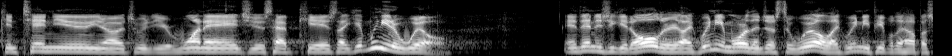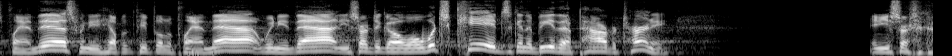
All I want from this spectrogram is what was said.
continue, you know, it's when you're one age, you just have kids. Like, we need a will. And then as you get older, you're like, we need more than just a will. Like, we need people to help us plan this. We need help people to plan that. We need that. And you start to go, well, which kid's going to be the power of attorney? And you start to go,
